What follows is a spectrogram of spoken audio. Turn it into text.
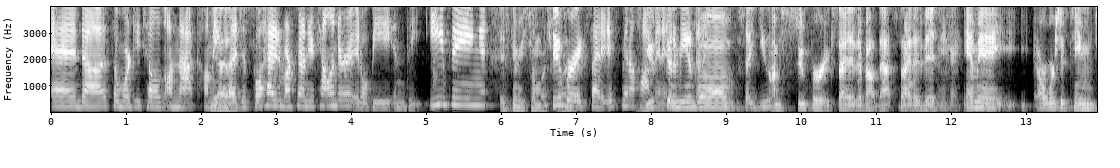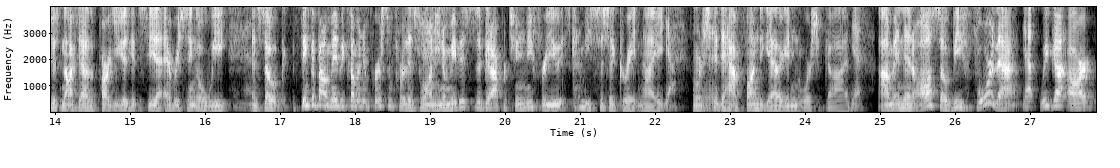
And uh, so more details on that coming, but just go ahead and mark it on your calendar. It'll be in the evening. It's going to be so much fun. Super fun. excited. It's been a hot Youth's minute. going to be since we've done it. involved. The youth. I'm super excited about that side Yeah, of it. gonna be great. And man, our worship team just knocks it out of the park. You guys get to see that every single week. Amen. And so think about maybe coming in person for this one. You know, maybe this is a good opportunity for you. It's going to be such a great night. Yeah, And we're just getting to have fun together, getting to worship God. Yes. Um, and then also before that, Yep. we've got our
